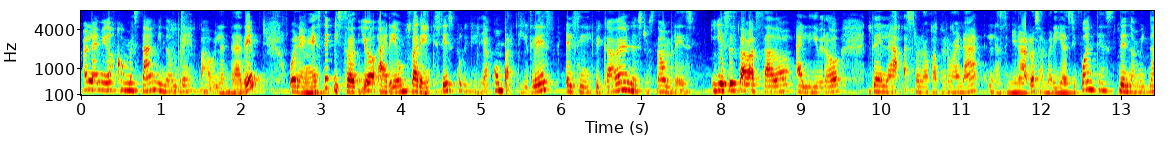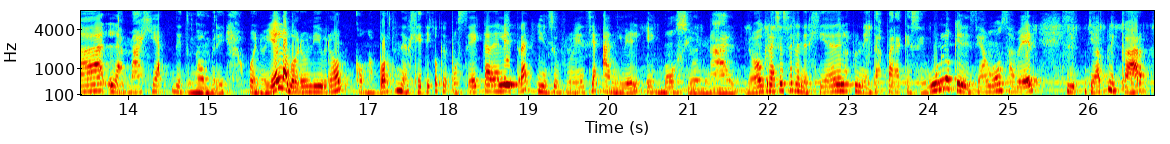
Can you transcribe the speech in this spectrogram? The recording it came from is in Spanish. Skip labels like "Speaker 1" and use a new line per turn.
Hola amigos, ¿cómo están? Mi nombre es Paula Andrade. Bueno, en este episodio haré un paréntesis porque quería compartirles el significado de nuestros nombres. Y este está basado al libro de la astróloga peruana, la señora Rosa María Cifuentes, denominada La magia de tu nombre. Bueno, ella elaboró un libro con aporte energético que posee cada letra y en su influencia a nivel emocional, ¿no? Gracias a la energía de los planetas para que según lo que deseamos saber y, y aplicar,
